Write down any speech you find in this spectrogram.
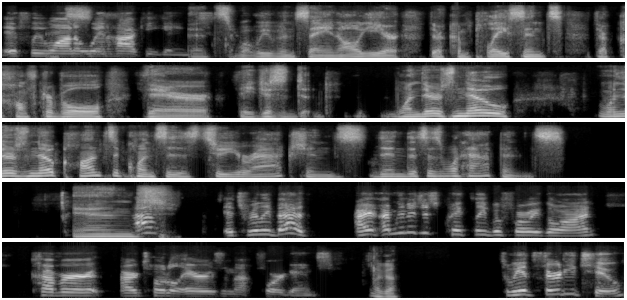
if we want to win hockey games. That's what we've been saying all year. They're complacent, they're comfortable, they're they just when there's no when there's no consequences to your actions, then this is what happens. And ah, it's really bad. I, I'm gonna just quickly before we go on cover our total errors in that four games. Okay. So we had 32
